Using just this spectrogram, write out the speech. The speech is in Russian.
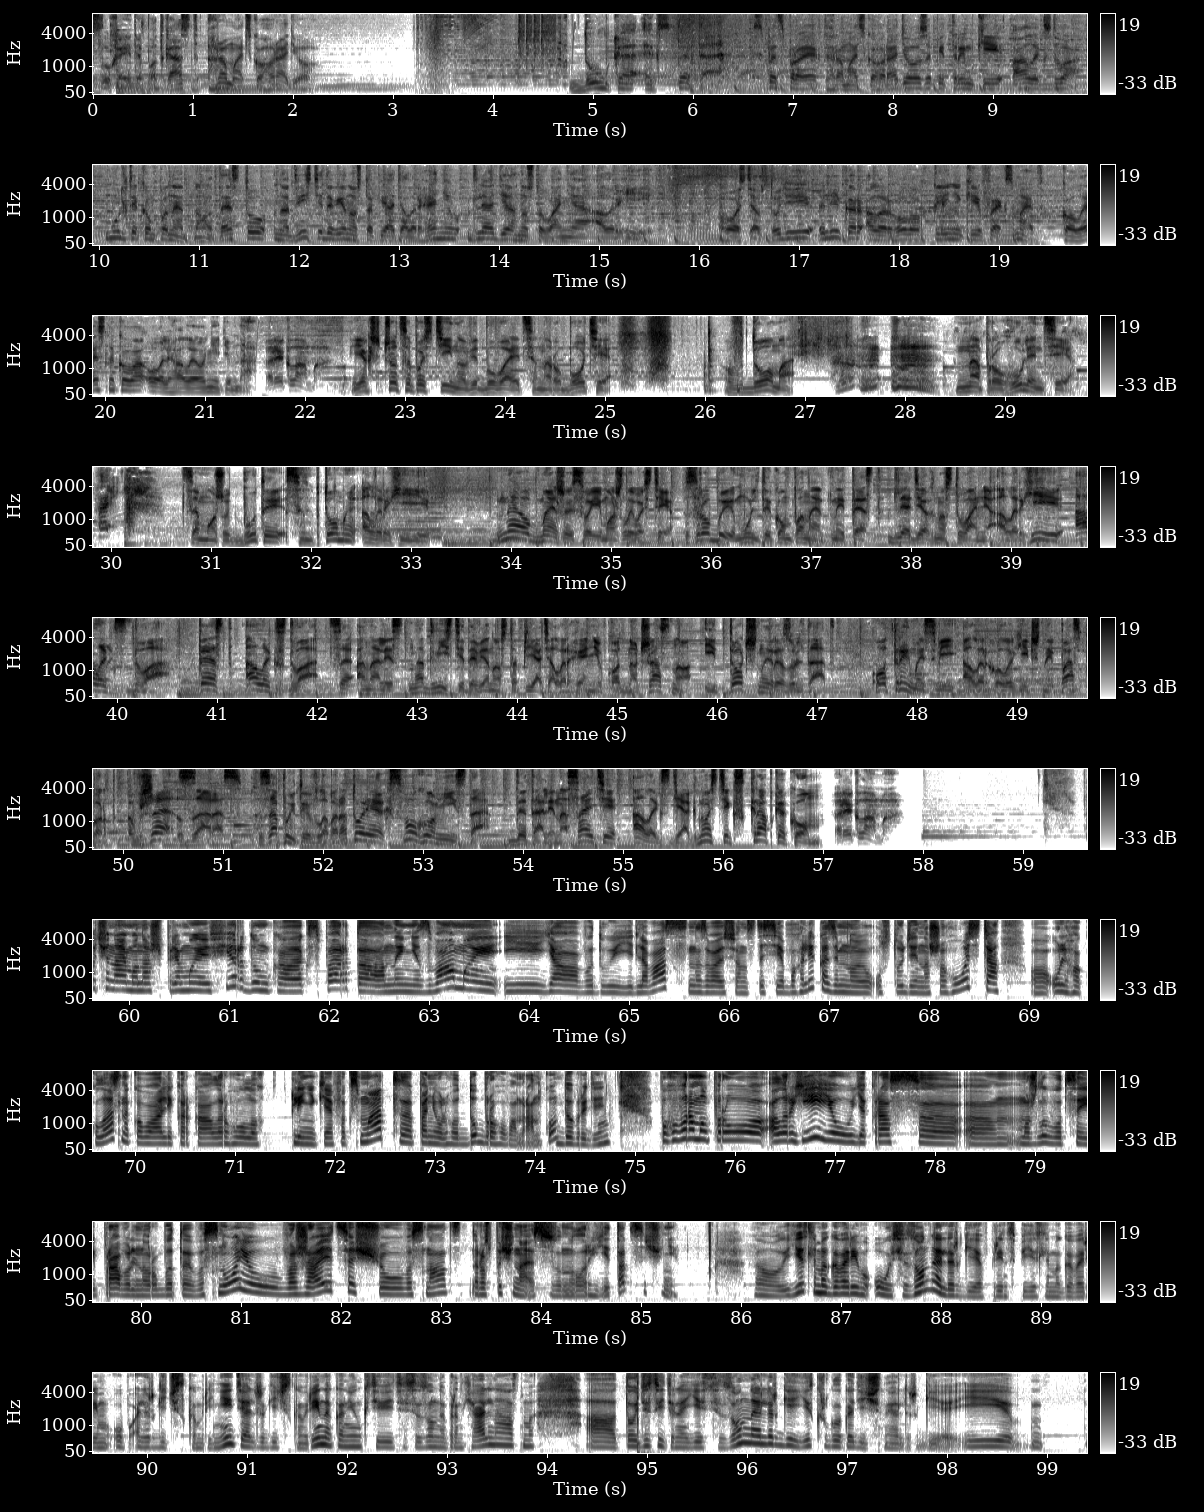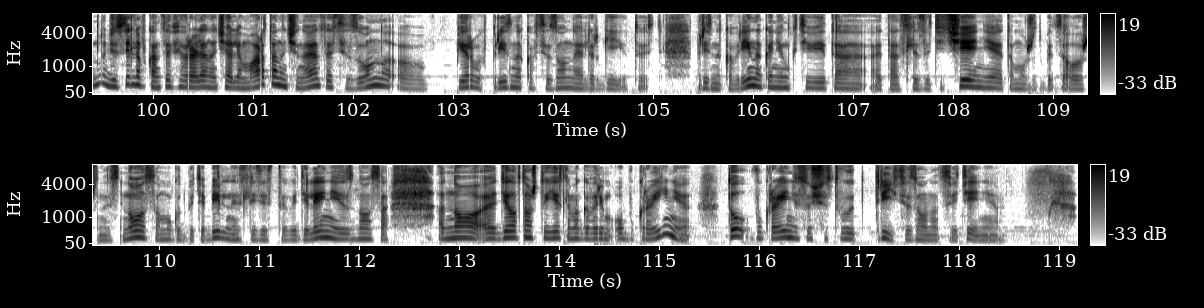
Ви слухаєте подкаст громадського радіо. Думка експерта. Спецпроект громадського радіо за підтримки Алекс 2 мультикомпонентного тесту на 295 алергенів для діагностування алергії. Гостя в студії лікар-алерголог клініки Фексмед Колесникова Ольга Леонідівна. Реклама. Якщо це постійно відбувається на роботі, вдома, на прогулянці, це можуть бути симптоми алергії. Не обмежуй свої можливості. Зроби мультикомпонентний тест для діагностування алергії Алекс 2 Тест Алекс 2 це аналіз на 295 алергенів одночасно і точний результат. Отримай свій алергологічний паспорт вже зараз. Запитуй в лабораторіях свого міста. Деталі на сайті alexdiagnostics.com Реклама. Починаємо наш прямий ефір. Думка експерта нині з вами. І я веду її для вас. Називаюся Анастасія Багаліка. Зі мною у студії наша гостя е, Ольга Колесникова, лікарка-алерголог клініки «Ефексмед». Пані Ольго, доброго вам ранку. Добрий день. Поговоримо про алергію. Якраз е, е, можливо це і правильно робити весною. Вважається, що весна розпочинає сезон алергії. Так це чи ні? Если мы говорим о сезонной аллергии, в принципе, если мы говорим об аллергическом рините, аллергическом риноконъюнктивите, сезонной бронхиальной астмы, то действительно есть сезонная аллергия, есть круглогодичная аллергия. И ну, действительно, в конце февраля, начале марта начинается сезон э, первых признаков сезонной аллергии, то есть признаков риноконъюнктивита, это слезотечение, это может быть заложенность носа, могут быть обильные слизистые выделения из носа. Но э, дело в том, что если мы говорим об Украине, то в Украине существует три сезона цветения.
